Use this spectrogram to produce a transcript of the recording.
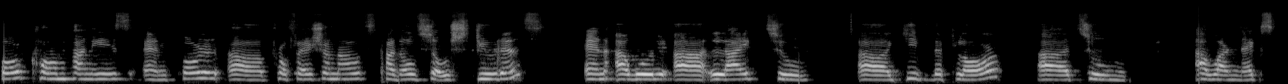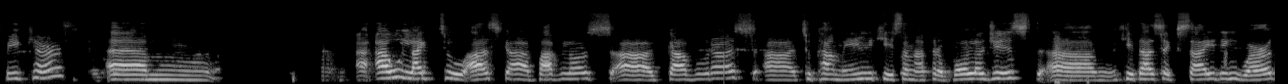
for companies and for uh, professionals, but also students. And I would uh, like to uh, give the floor uh, to our next speaker. Um, I would like to ask uh, Pavlos uh, Kavouras uh, to come in. He's an anthropologist. Um, he does exciting work.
